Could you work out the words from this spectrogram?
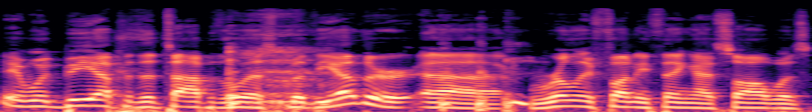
it would be up at the top of the list. But the other uh, really funny thing I saw was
